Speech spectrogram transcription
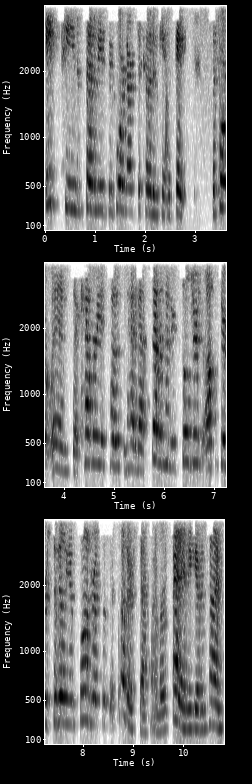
1870s before North Dakota became a state. The fort was a cavalry post and had about 700 soldiers, officers, civilians, laundresses, and other staff members at any given time.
